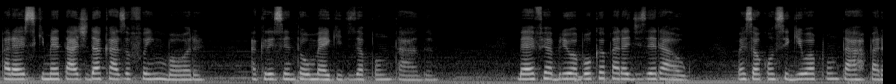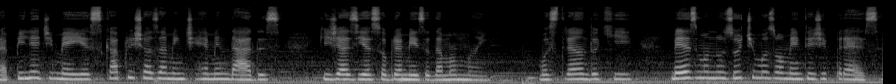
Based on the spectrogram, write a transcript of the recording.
Parece que metade da casa foi embora acrescentou Meg desapontada. Beth abriu a boca para dizer algo, mas só conseguiu apontar para a pilha de meias caprichosamente remendadas que jazia sobre a mesa da mamãe, mostrando que, mesmo nos últimos momentos de pressa,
